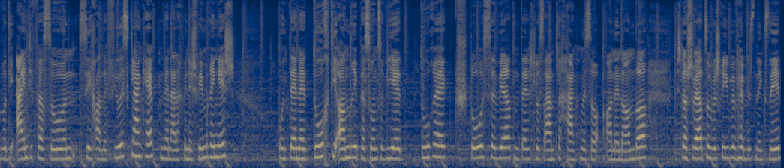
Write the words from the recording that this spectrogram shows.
wo die eine Person sich an den Fußgelenk hebt und dann eigentlich wie ein Schwimmring ist und dann durch die andere Person so wie durchgestoßen wird und dann schlussendlich hängt man so aneinander. Das ist noch schwer zu beschreiben, wenn man es nicht sieht.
